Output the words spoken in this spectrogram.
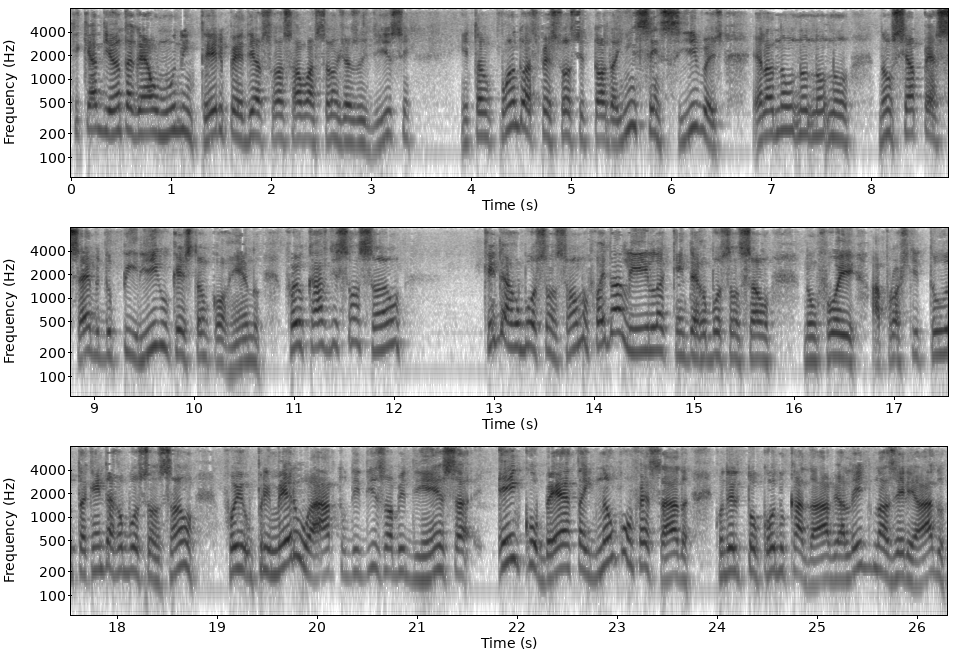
que, que adianta ganhar o mundo inteiro e perder a sua salvação, Jesus disse. Então, quando as pessoas se tornam insensíveis, ela não, não, não, não, não se apercebe do perigo que estão correndo. Foi o caso de Sansão. Quem derrubou Sansão não foi Dalila, quem derrubou Sansão não foi a prostituta, quem derrubou Sansão foi o primeiro ato de desobediência encoberta e não confessada, quando ele tocou no cadáver. A lei do nazereado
